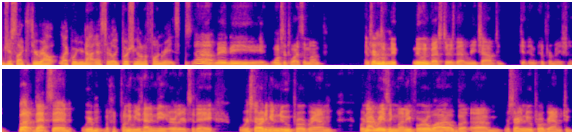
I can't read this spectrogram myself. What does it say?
Just like throughout, like when you're not necessarily pushing on a fundraise? Uh, maybe once or twice a month, in terms mm. of new, new investors that reach out to get information. But that said, we're funny. We just had a meeting earlier today. We're starting a new program. We're not raising money for a while, but um, we're starting a new program to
